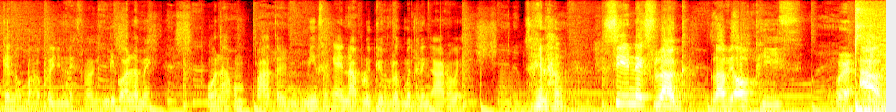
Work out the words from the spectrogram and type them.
kailan ba upload yung next vlog? Hindi ko alam eh. Wala akong pattern. Minsan nga in-upload yung vlog madaling araw eh. So, yun lang. See you next vlog. Love you all. Peace. We're out.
